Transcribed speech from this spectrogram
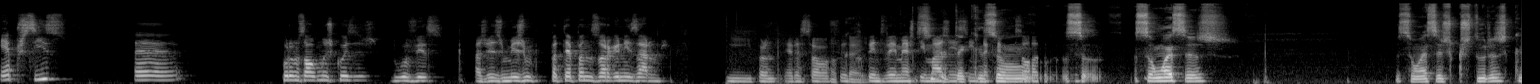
é preciso ah, pormos algumas coisas do avesso, às vezes mesmo até para nos organizarmos. E pronto, era só, Ok. de repente veio-me esta Sim, imagem assim que da são, são, são essas são essas costuras que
